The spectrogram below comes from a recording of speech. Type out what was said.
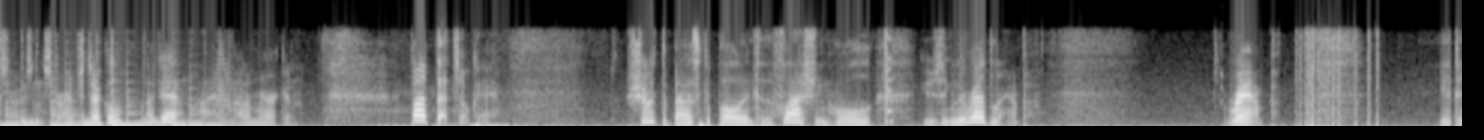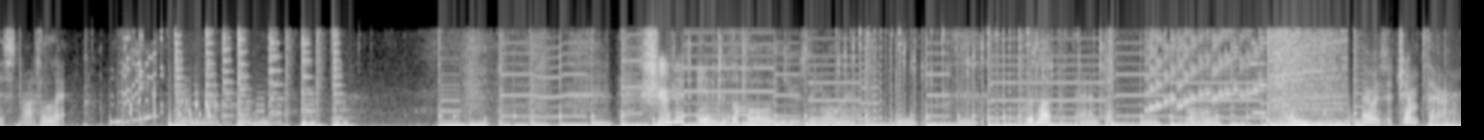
Stars and Stripes decal. Again, I am not American. But that's okay. Shoot the basketball into the flashing hole using the red lamp. Ramp. It is not a lamp. Shoot it into the hole using a lamp. Good luck with that. Oh. There was a chimp there.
